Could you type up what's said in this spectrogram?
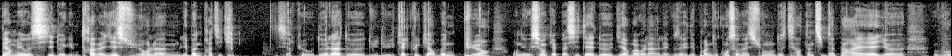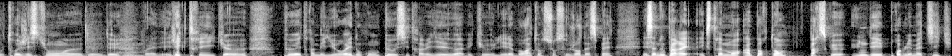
permet aussi de travailler sur les bonnes pratiques. C'est-à-dire qu'au-delà du, calcul carbone pur, on est aussi en capacité de dire, bah voilà, vous avez des problèmes de consommation de certains types d'appareils, euh, votre gestion euh, électrique euh, peut être améliorée, donc on peut aussi travailler avec les laboratoires sur ce genre d'aspect. Et ça nous paraît extrêmement important parce qu'une des problématiques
